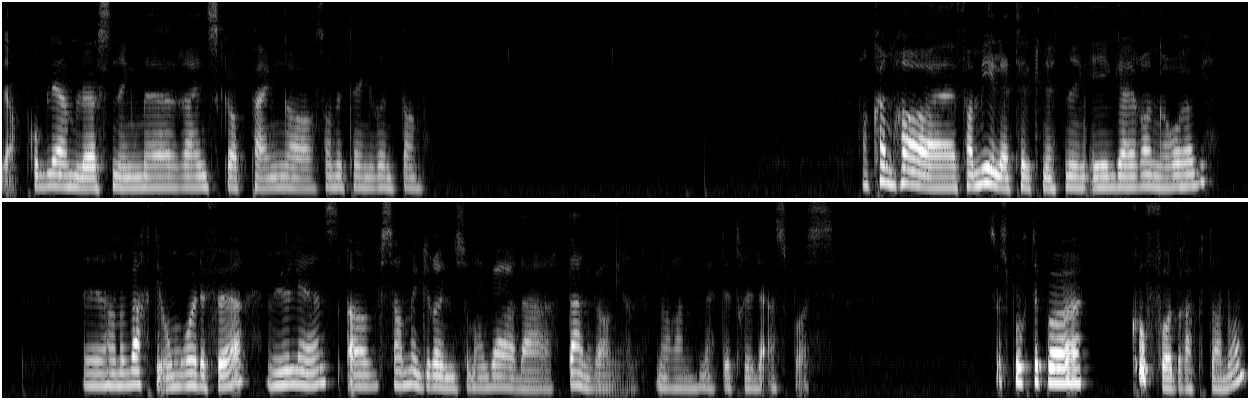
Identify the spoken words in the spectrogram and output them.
ja, problemløsning med regnskap, penger, sånne ting rundt han. Han kan ha eh, familietilknytning i Geiranger òg. Eh, han har vært i området før, muligens av samme grunn som han var der den gangen, når han møtte Trude Espås. Så spurte jeg på hvorfor drepte han noen?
